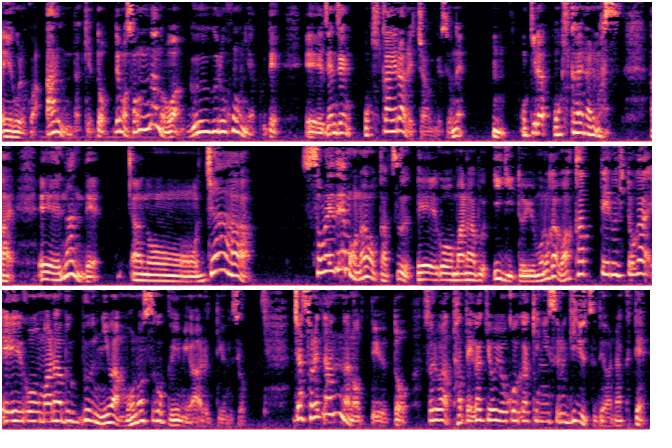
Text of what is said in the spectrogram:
英語力はあるんだけど、でもそんなのは Google 翻訳で、えー、全然置き換えられちゃうんですよね。うん。置きら、置き換えられます。はい。えー、なんで、あのー、じゃあ、それでもなおかつ英語を学ぶ意義というものが分かっている人が英語を学ぶ分にはものすごく意味があるっていうんですよ。じゃあそれ何なのっていうと、それは縦書きを横書きにする技術ではなくて、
